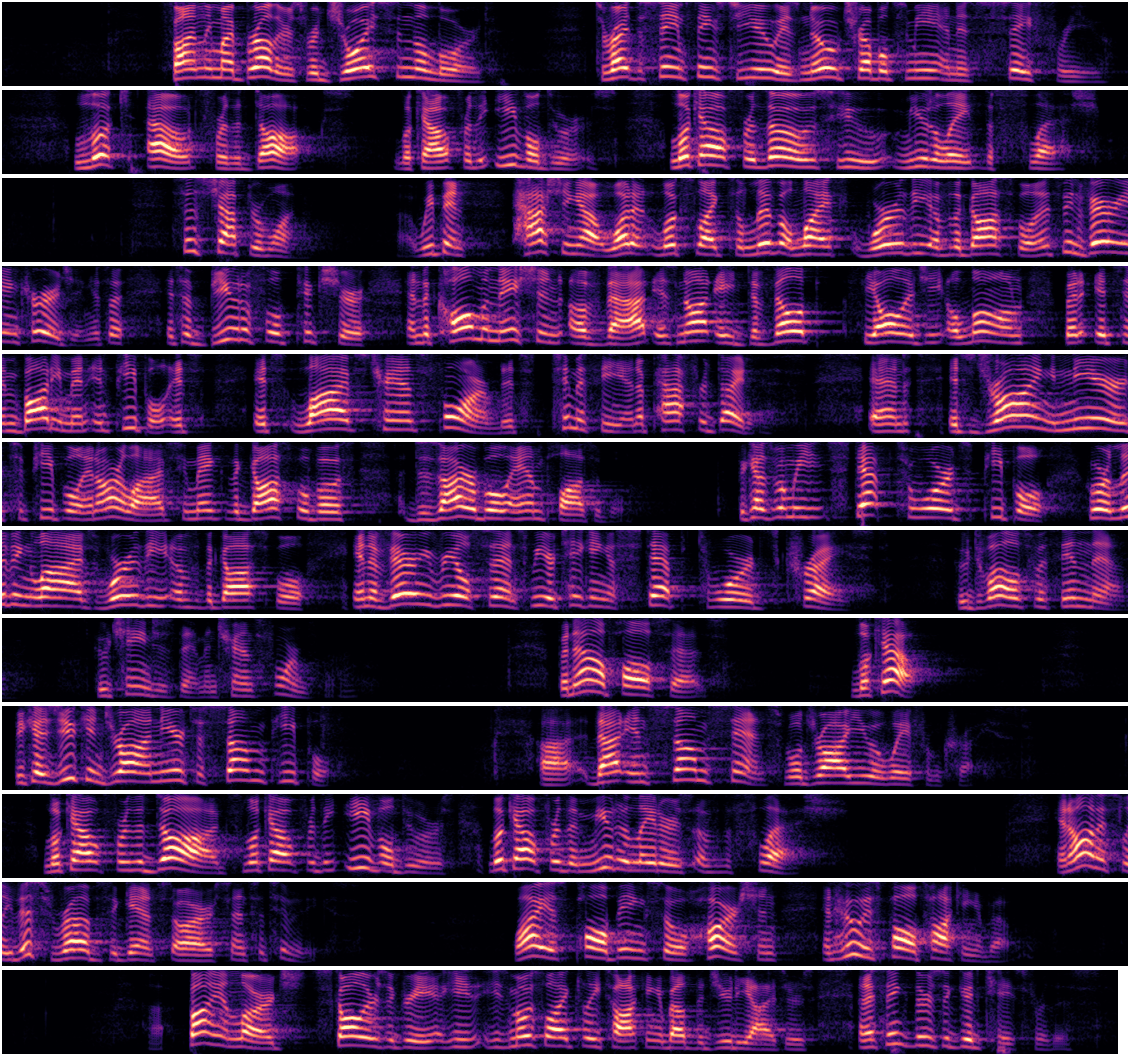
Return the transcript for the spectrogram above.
Finally, my brothers, rejoice in the Lord. To write the same things to you is no trouble to me and is safe for you. Look out for the dogs. Look out for the evildoers. Look out for those who mutilate the flesh. Since chapter 1, uh, we've been hashing out what it looks like to live a life worthy of the gospel. And it's been very encouraging. It's a, it's a beautiful picture. And the culmination of that is not a developed theology alone, but its embodiment in people. It's, it's lives transformed. It's Timothy and Epaphroditus. And it's drawing near to people in our lives who make the gospel both desirable and plausible. Because when we step towards people who are living lives worthy of the gospel, in a very real sense, we are taking a step towards Christ, who dwells within them, who changes them and transforms them. But now Paul says, look out, because you can draw near to some people uh, that, in some sense, will draw you away from Christ. Look out for the dogs. Look out for the evildoers. Look out for the mutilators of the flesh. And honestly, this rubs against our sensitivities. Why is Paul being so harsh, and, and who is Paul talking about? Uh, by and large, scholars agree he, he's most likely talking about the Judaizers, and I think there's a good case for this.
